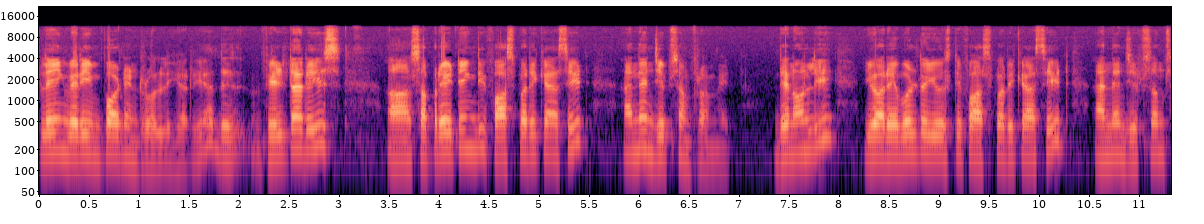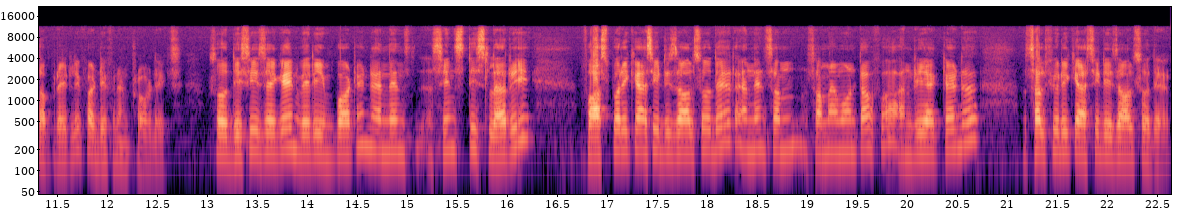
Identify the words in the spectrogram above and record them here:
playing very important role here. Yeah? The filter is uh, separating the phosphoric acid and then gypsum from it. Then only you are able to use the phosphoric acid and then gypsum separately for different products. So, this is again very important and then since the slurry phosphoric acid is also there and then some, some amount of uh, unreacted uh, sulfuric acid is also there.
